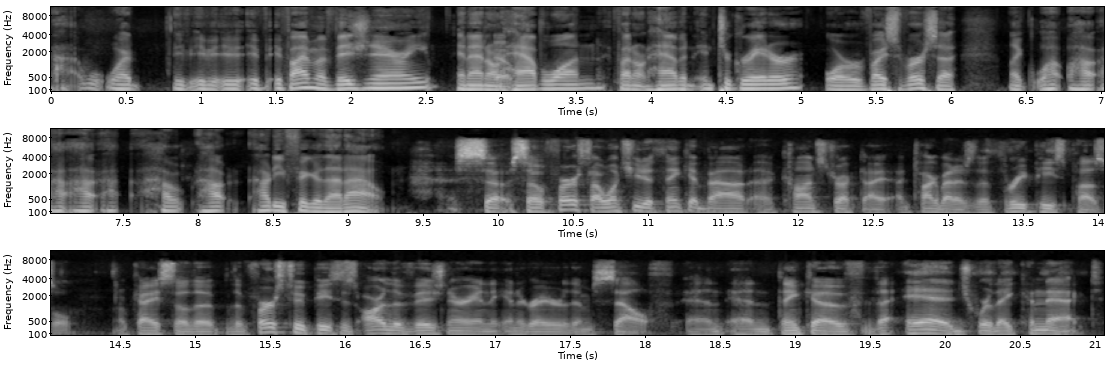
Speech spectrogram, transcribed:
how, what if, if, if, I'm a visionary and I don't yep. have one, if I don't have an integrator or vice versa, like how, how, how, how, how do you figure that out? So, so first I want you to think about a construct I, I talk about as the three piece puzzle. Okay, so the, the first two pieces are the visionary and the integrator themselves, and and think of the edge where they connect,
